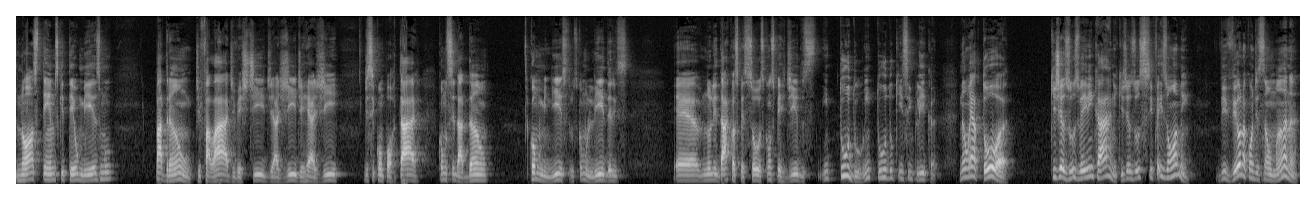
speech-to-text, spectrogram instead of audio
Nós temos que ter o mesmo padrão de falar, de vestir, de agir, de reagir, de se comportar como cidadão, como ministros, como líderes, é, no lidar com as pessoas, com os perdidos, em tudo, em tudo que isso implica. Não é à toa que Jesus veio em carne, que Jesus se fez homem, viveu na condição humana,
